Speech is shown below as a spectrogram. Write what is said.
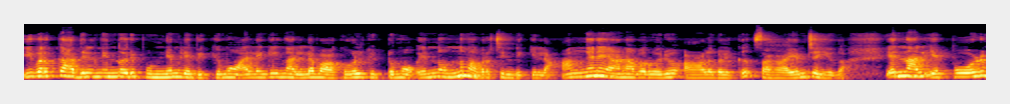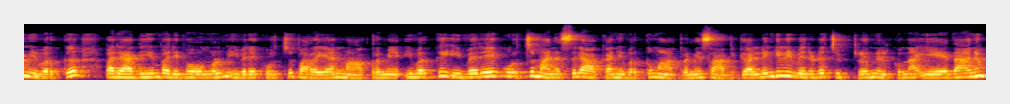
ഇവർക്ക് അതിൽ നിന്നൊരു പുണ്യം ലഭിക്കുമോ? അല്ലെങ്കിൽ നല്ല വാക്കുകൾ കിട്ടുമോ? എന്നൊന്നും അവർ ചിന്തിക്കില്ല. അങ്ങനെയാണ് അവർ ഒരു ആളുകൾക്ക് സഹായം ചെയ്യുക. എന്നാൽ എപ്പോഴും ഇവർക്ക് പരാതിയും പരിഭവങ്ങളും ഇവരെക്കുറിച്ച് പറയാൻ മാത്രമേ ഇവർക്ക് ഇവരെക്കുറിച്ച് മനസ്സിലാക്കാൻ ഇവർക്ക് മാത്രമേ സാധിക്കൂ. അല്ലെങ്കിൽ ഇവരുടെ ചുറ്റിലും നിൽക്കുന്ന ഏതാനും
